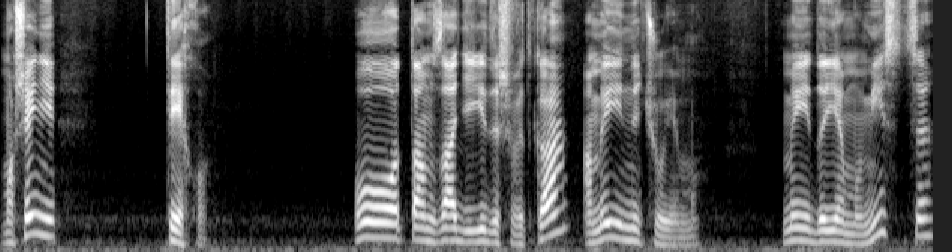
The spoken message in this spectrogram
В машині тихо. О, там ззаді їде швидка, а ми її не чуємо. Ми їй даємо місце.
